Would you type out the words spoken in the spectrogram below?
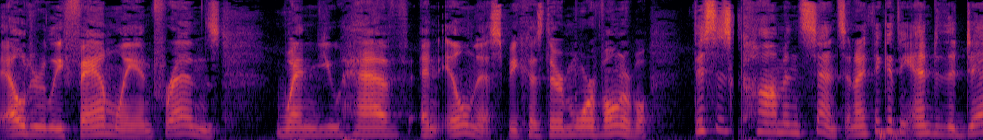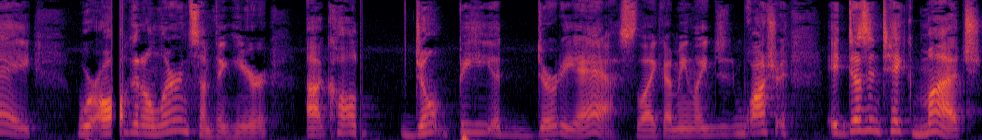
elderly family and friends when you have an illness because they're more vulnerable. This is common sense, and I think at the end of the day, we're all going to learn something here uh, called don't be a dirty ass. Like, I mean, like, wash. It doesn't take much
